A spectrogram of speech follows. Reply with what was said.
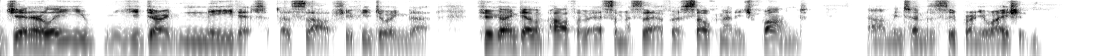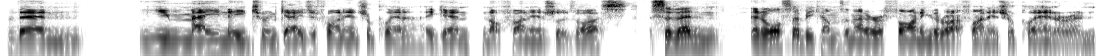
Generally, you you don't need it as such if you're doing that. If you're going down the path of SMSF, a self-managed fund, um, in terms of superannuation, then you may need to engage a financial planner. Again, not financial advice. So then it also becomes a matter of finding the right financial planner and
